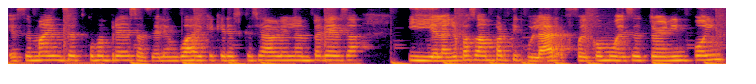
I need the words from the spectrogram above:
ese mindset como empresa, ese lenguaje que quieres que se hable en la empresa. Y el año pasado en particular fue como ese turning point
